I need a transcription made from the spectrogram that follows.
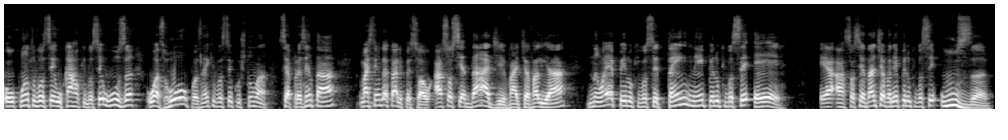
Ou quanto você, o carro que você usa, ou as roupas, né, que você costuma se apresentar. Mas tem um detalhe, pessoal, a sociedade vai te avaliar não é pelo que você tem, nem pelo que você é. é a sociedade te avalia pelo que você usa.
